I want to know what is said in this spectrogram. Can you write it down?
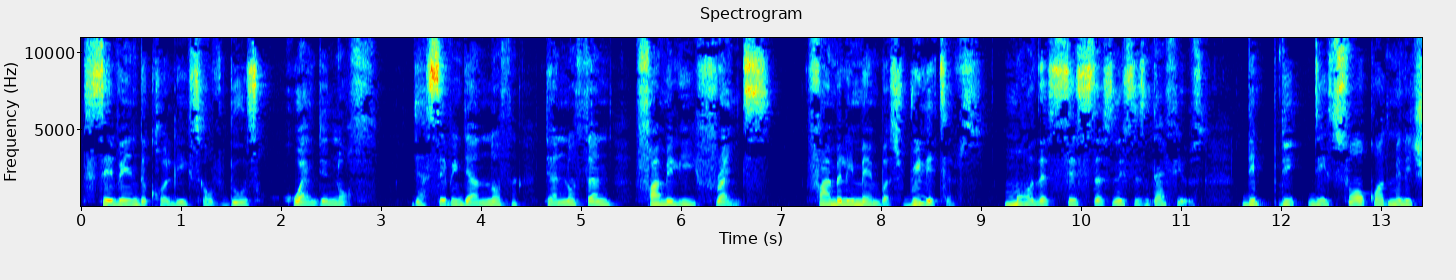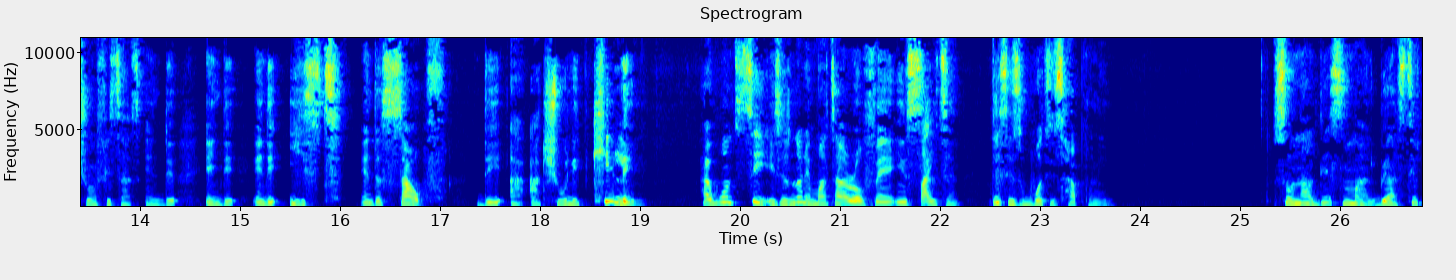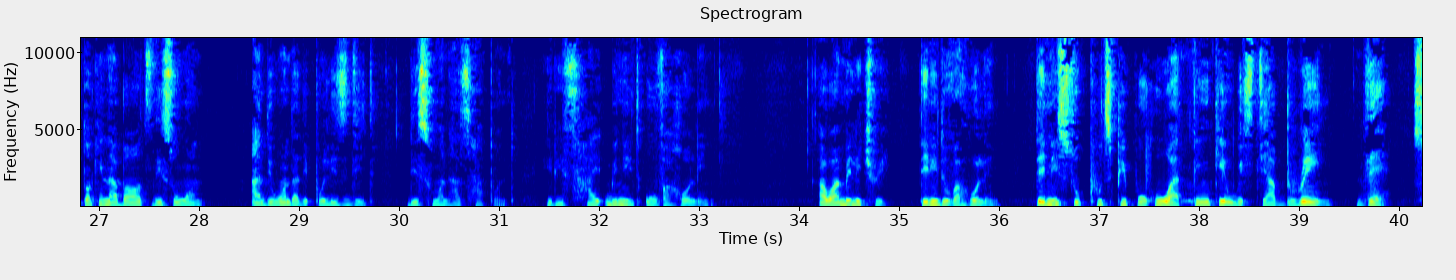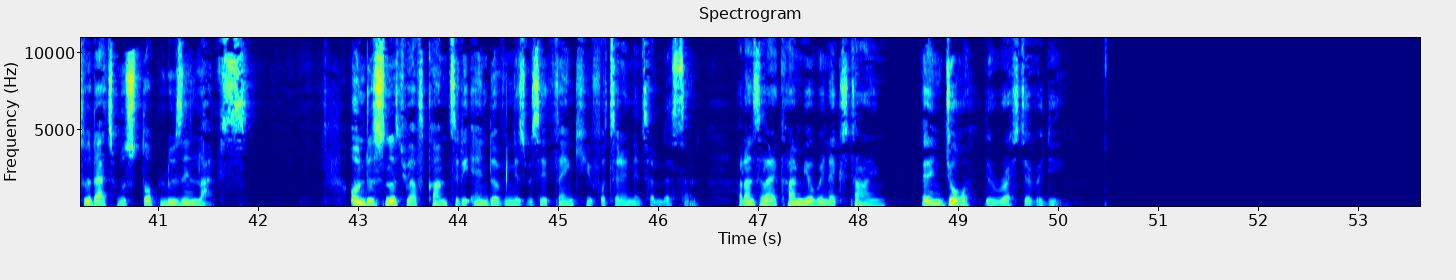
saving the colleagues of those who are in the north. They are saving their northern, their northern family friends, family members, relatives, mothers, sisters, nieces, nephews. The, the, the so-called military officers in the in the in the east and the south, they are actually killing. I want to see. It is not a matter of uh, inciting. This is what is happening. So now this man, we are still talking about this one and the one that the police did this one has happened. It is high, we need overhauling. Our military, they need overhauling. They need to put people who are thinking with their brain there so that we'll stop losing lives. On this note, we have come to the end of the news. We say thank you for turning into a lesson. And until I come your way next time, enjoy the rest of the day.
